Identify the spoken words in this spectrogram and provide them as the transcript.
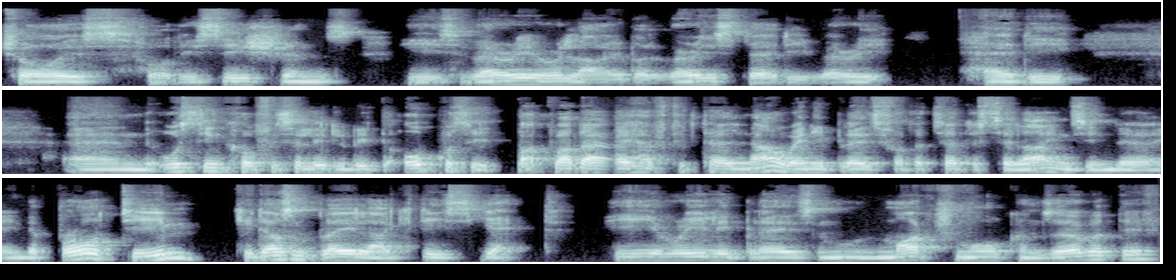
choice for decisions. He's very reliable, very steady, very heady. And Ustinkov is a little bit opposite. But what I have to tell now, when he plays for the ZSC Lions in the in the pro team, he doesn't play like this yet he really plays much more conservative.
